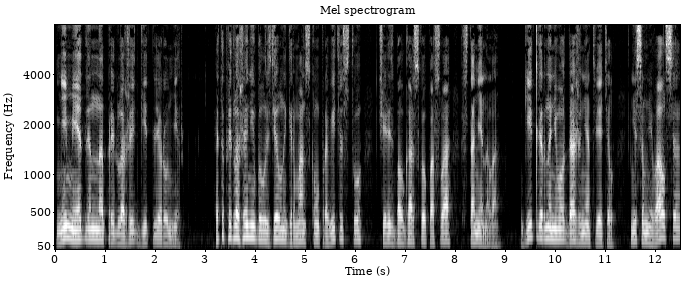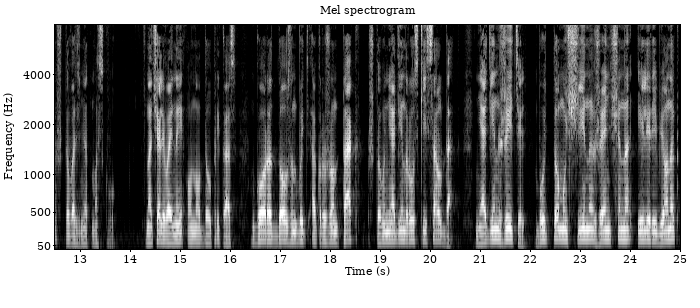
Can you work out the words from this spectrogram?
немедленно предложить Гитлеру мир. Это предложение было сделано германскому правительству через болгарского посла Стаменова. Гитлер на него даже не ответил, не сомневался, что возьмет Москву. В начале войны он отдал приказ. Город должен быть окружен так, чтобы ни один русский солдат, ни один житель, будь то мужчина, женщина или ребенок,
